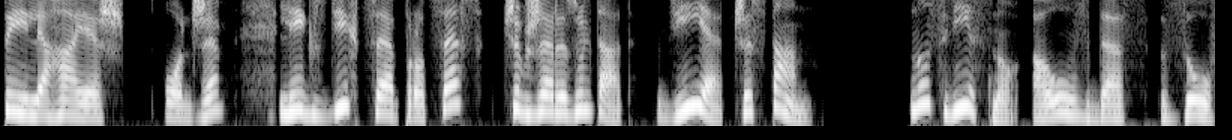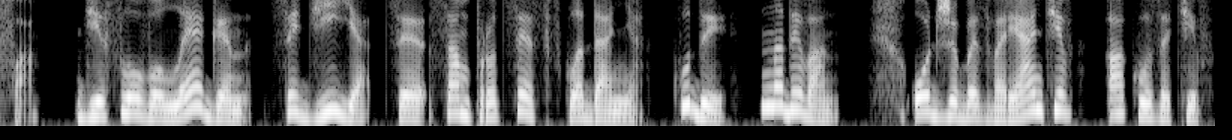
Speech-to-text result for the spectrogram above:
Ти лягаєш. Отже, dich – це процес чи вже результат, дія чи стан. Ну, звісно, auf das Sofa. Дієслово legen – це дія, це сам процес вкладання. Куди? На диван. Отже, без варіантів – акузатив.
